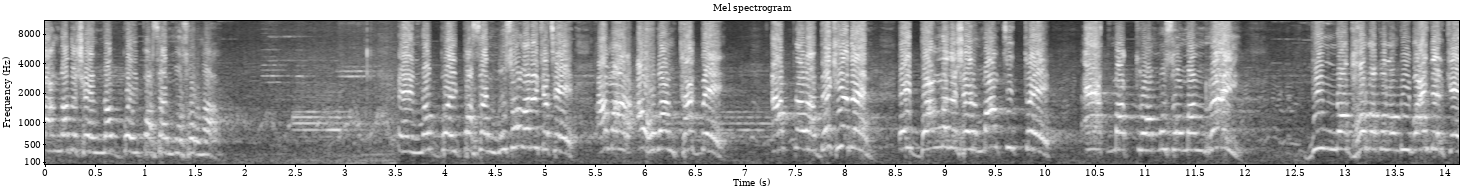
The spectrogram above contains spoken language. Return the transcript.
বাংলাদেশের নব্বই পার্সেন্ট মুসলমান। এই নব্বই পার্সেন্ট মুসলমানের কাছে আমার আহ্বান থাকবে, আপনারা দেখিয়ে দেন, এই বাংলাদেশের মানচিত্রে একমাত্র মুসলমানরাই ভিন্ন ধর্মাবলম্বী ভাইদেরকে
